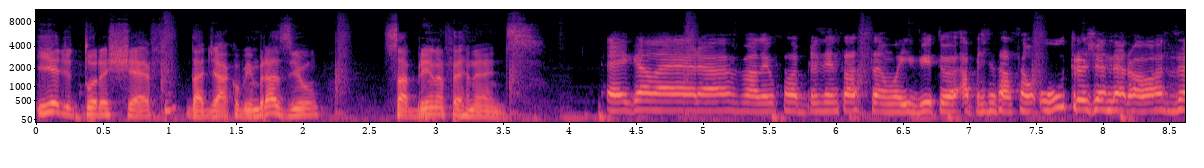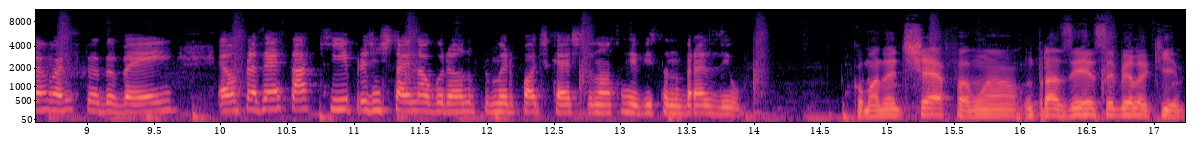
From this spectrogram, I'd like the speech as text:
e editora-chefe da Jacobin Brasil, Sabrina Fernandes. Ei, galera, valeu pela apresentação aí, Vitor. Apresentação ultra generosa, mas tudo bem. É um prazer estar aqui para a gente estar inaugurando o primeiro podcast da nossa revista no Brasil. Comandante-chefa, um prazer recebê-la aqui.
